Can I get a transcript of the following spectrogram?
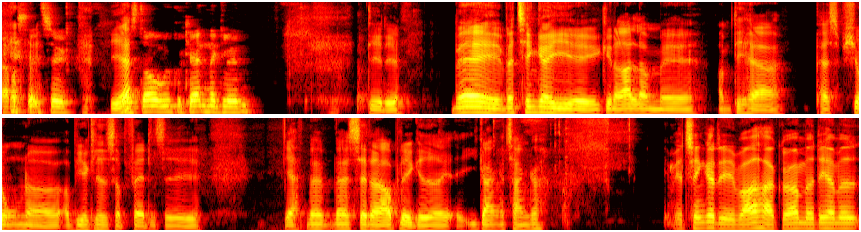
Er der sindssygt. ja, Jeg står ude på kanten af glæden. det er det. Hvad, hvad tænker I øh, generelt om, øh, om det her perception og, og virkelighedsopfattelse? Ja, hvad, hvad sætter oplægget øh, i gang af tanker? Jeg tænker, det meget har at gøre med det her med,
